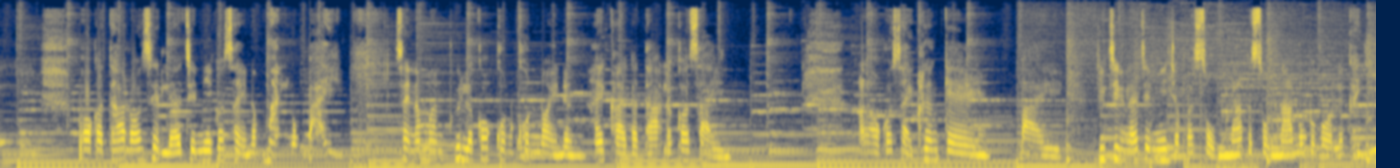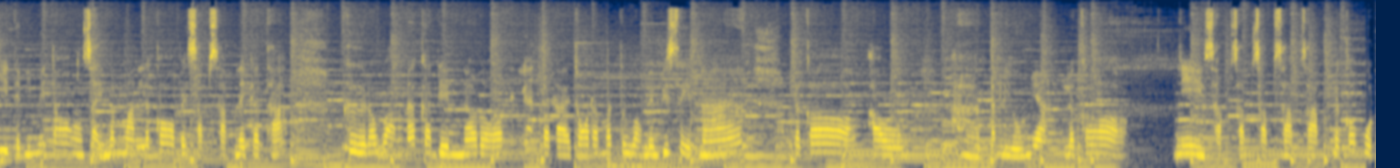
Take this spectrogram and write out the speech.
นี่พอกระทะร้อนเสร็จแล้วเจนนี่ก็ใส่น้ำมันลงไป ใส่น้ำมันพืชแล้วก็คนๆหน่อยหนึ่งให้คลายกระทะแล้วก็ใส่ เราก็ใส่เครื่องแกงไป จริงๆ แล้วเจมี่จะผสมนะผสมน้ำลงไปก่อนแล้วขยี้แต่นี่ไม่ต้องใส่น้ำมันแล้วก็ไปสับๆในกระทะ คือระวังนะกระเด็นนะร้อนอันนี่อันตรายต้องระมัดระวังเป็นพิเศษนะ แล้วก็เอาอาตะหลิวเนี่ยแล้วก็ นี่สับสับสับสับสับแล้วก็บด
